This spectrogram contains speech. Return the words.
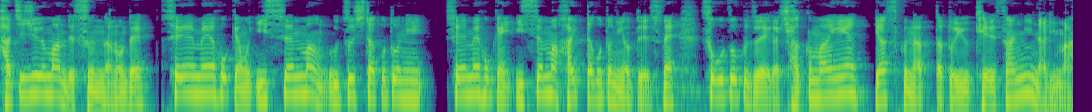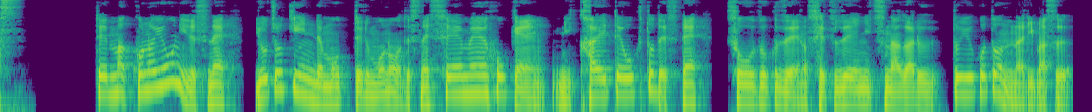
80万で済んだので、生命保険を1000万移したことに、生命保険1000万入ったことによってですね、相続税が100万円安くなったという計算になります。で、まあ、このようにですね、預貯金で持っているものをですね、生命保険に変えておくとですね、相続税の節税につながるということになります。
